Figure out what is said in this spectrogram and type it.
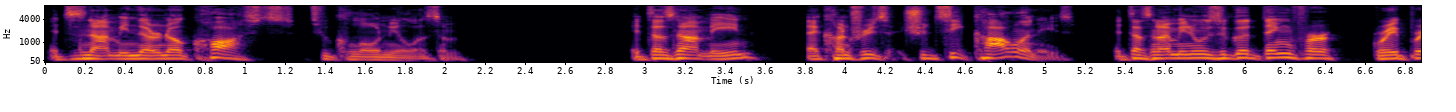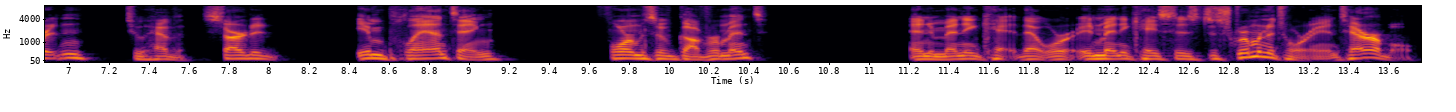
It does not mean there are no costs to colonialism. It does not mean that countries should seek colonies. It does not mean it was a good thing for Great Britain to have started implanting forms of government and in many ca- that were in many cases discriminatory and terrible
